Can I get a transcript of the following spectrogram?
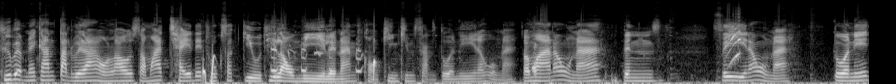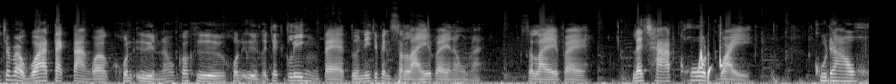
คือแบบในการตัดเวลาของเราสามารถใช้ได้ทุกสกิลที่เรามีเลยนะของคิงคิมสันตัวนี้นะผมนะต่อมานะผมนะ เป็น C นะผมนะตัวนี้จะแบบว่าแตกต่างกว่าคนอื่นนะก็คือคนอื่นเขาจะกลิ้ง แต่ตัวนี้จะเป็นสไลด์ไปนะผมนะสไลด์ไป และชาร์จโคตรไวคูลดาวน์โค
